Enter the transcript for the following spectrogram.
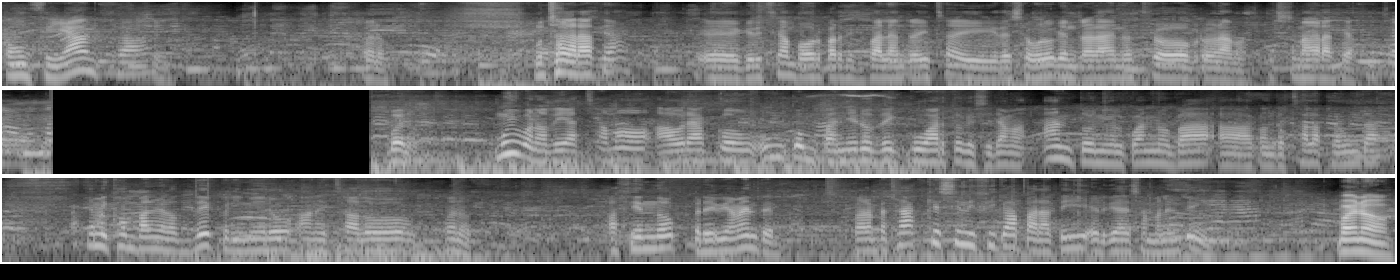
confianza. Bueno, muchas gracias, eh, Cristian, por participar en la entrevista y de seguro que entrará en nuestro programa. Muchísimas gracias. Bueno, Muy buenos días, estamos ahora con un compañero de cuarto que se llama Antonio, el cual nos va a contestar las preguntas que mis compañeros de primero han estado, bueno, haciendo previamente. Para empezar, ¿qué significa para ti el Día de San Valentín? Bueno,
